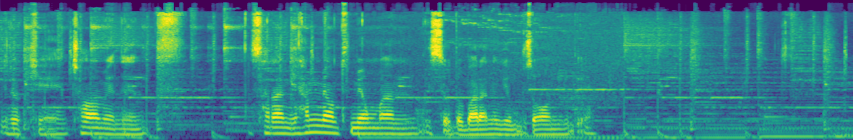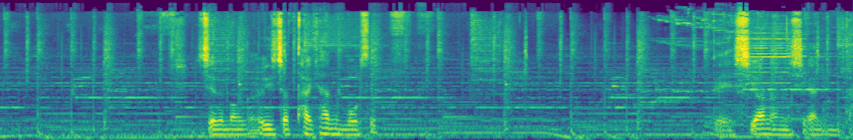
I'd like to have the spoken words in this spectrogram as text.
이렇게 처음에는 사람이 한 명, 두 명만 있어도 말하는 게 무서웠는데 이제는 뭔가 의젓하게 하는 모습 네, 시연하는 시간입니다.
